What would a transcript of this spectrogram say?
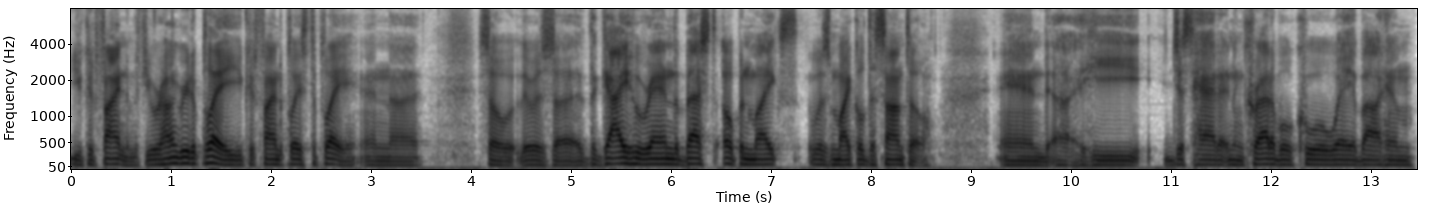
you could find them. If you were hungry to play you could find a place to play. And uh, so there was uh, the guy who ran the best open mics was Michael DeSanto and uh, he just had an incredible, cool way about him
